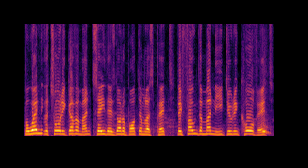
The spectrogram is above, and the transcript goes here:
But when the Tory government say there's not a bottomless pit, they found the money during COVID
